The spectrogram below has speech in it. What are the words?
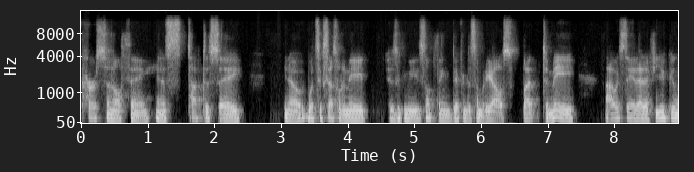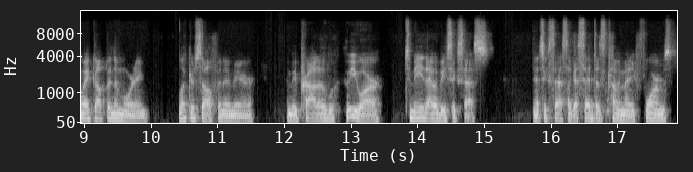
personal thing, and it's tough to say. You know, what's successful to me is going to be something different to somebody else. But to me, I would say that if you can wake up in the morning, look yourself in the mirror, and be proud of who you are, to me, that would be success. And success, like I said, doesn't come in many forms,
